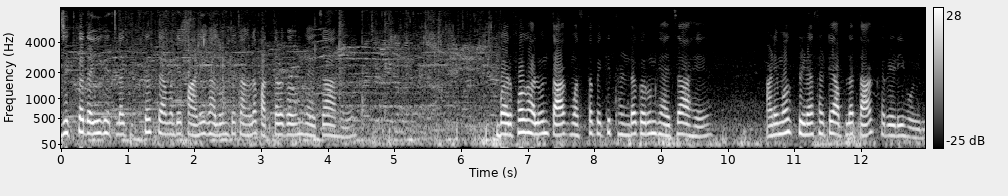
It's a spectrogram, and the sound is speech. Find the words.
जितकं दही घेतलं तितकंच त्यामध्ये पाणी घालून ते चांगलं पातळ करून घ्यायचं आहे. बर्फ घालून ताक मस्तपैकी थंड करून घ्यायचं आहे आणि मग पिण्यासाठी आपलं ताक रेडी होईल.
